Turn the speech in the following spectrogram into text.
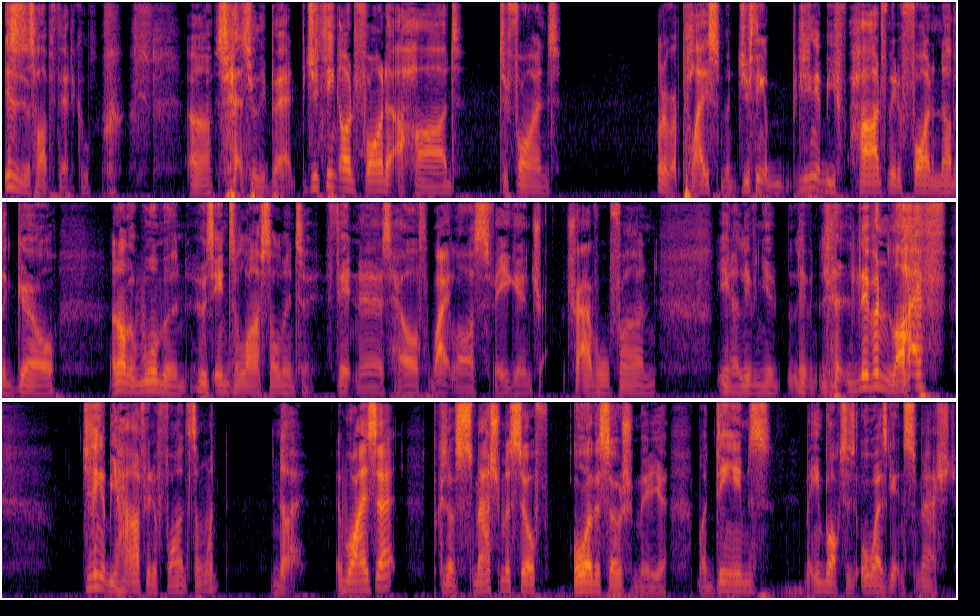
this is just hypothetical. uh, sounds really bad. But do you think I'd find it hard to find, not a replacement? Do you think, do you think it'd be hard for me to find another girl another woman who's into lifestyle, into fitness, health, weight loss, vegan, tra- travel, fun, you know, living your living living life. Do you think it'd be hard for me to find someone? No. And why is that? Because I've smashed myself all over social media. My DMs, my inbox is always getting smashed.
